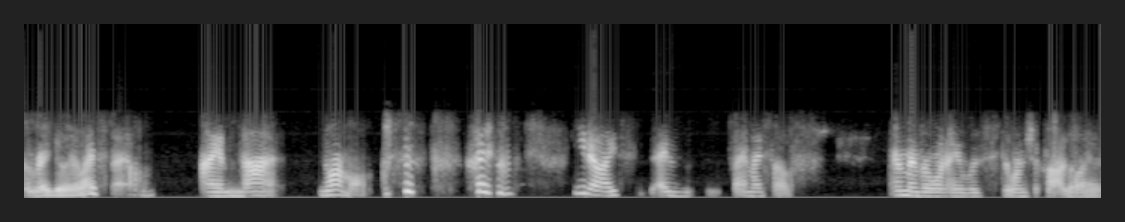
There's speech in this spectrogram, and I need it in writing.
a regular lifestyle. I am not normal. I'm, you know, I I find myself. I remember when I was still in Chicago, I,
